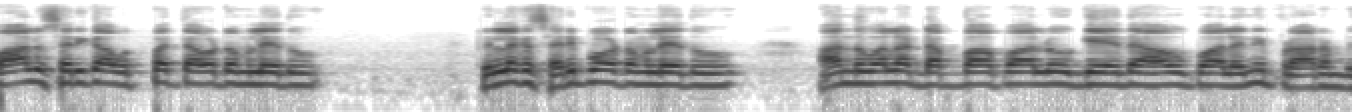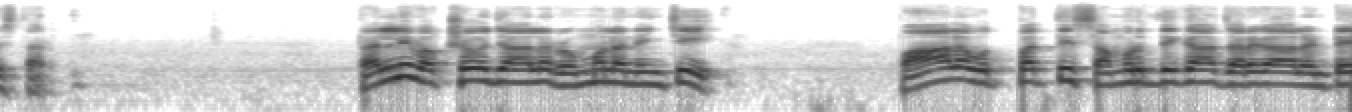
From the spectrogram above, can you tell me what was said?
పాలు సరిగా ఉత్పత్తి అవటం లేదు పిల్లకి సరిపోవటం లేదు అందువల్ల డబ్బా పాలు గేదె ఆవు పాలని ప్రారంభిస్తారు. తల్లి వక్షోజాల రొమ్ముల నుంచి పాల ఉత్పత్తి సమృద్ధిగా జరగాలంటే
